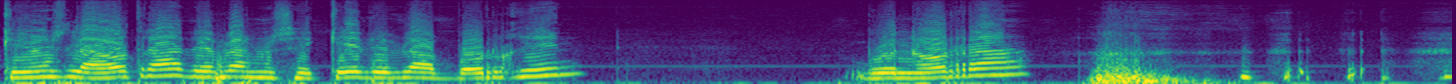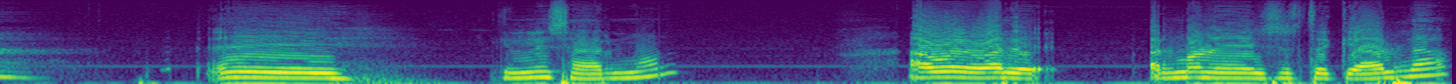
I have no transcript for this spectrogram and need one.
¿Quién es la otra? Debra no sé qué, Debra Borgen. Buenorra. eh, ¿Quién es Armon? Ah, bueno, vale. Armon es este que habla.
